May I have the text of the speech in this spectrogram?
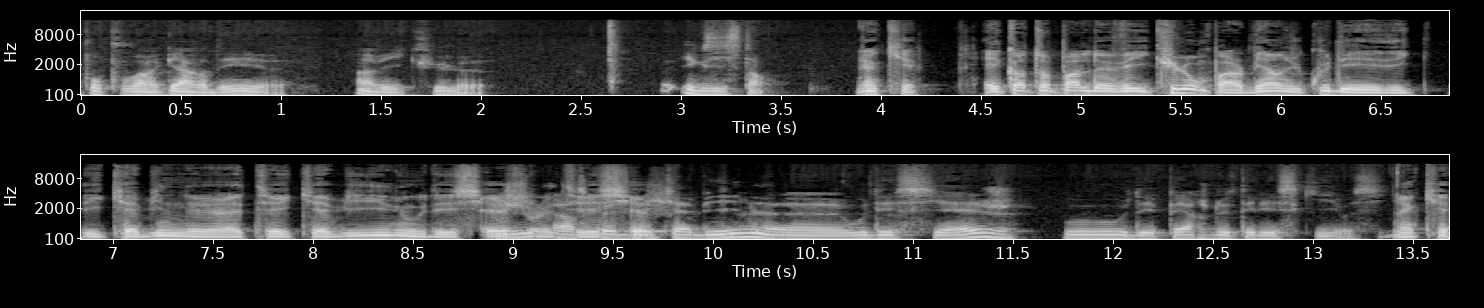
pour pouvoir garder euh, un véhicule existant. Ok. Et quand on parle de véhicules, on parle bien du coup des, cabines de la télécabine ou des sièges dans le télésiège. Des cabines ou des sièges ou des perches de téléski aussi. Ok.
